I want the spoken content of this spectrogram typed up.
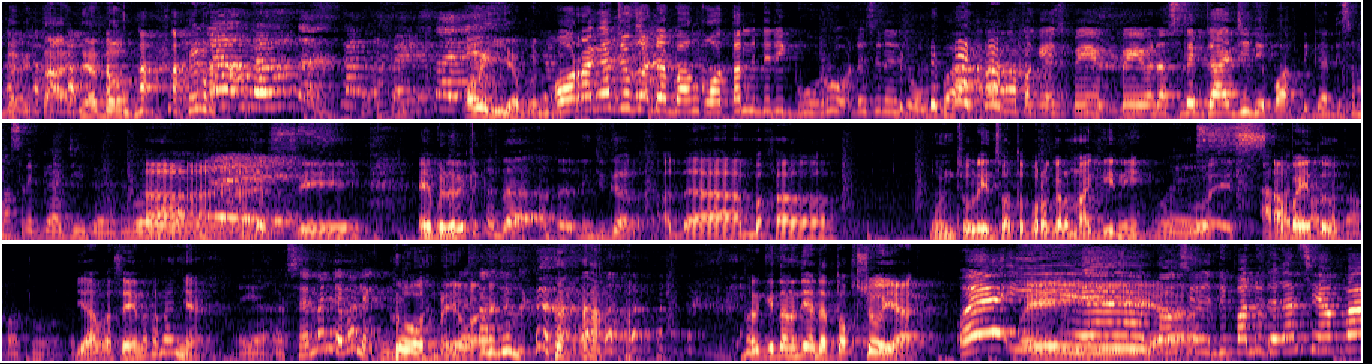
Gak ditanya dong Oh iya bener Orangnya juga ada bangkotan jadi guru di sini coba. Ah, pakai SPP udah slip gaji nih, Pak. Diganti sama slip gaji dan. Wah. Ah, asik. Eh betul kita ada ada ini juga loh. Ada bakal munculin suatu program lagi nih Wes. Apa Apa, itu? apa tuh, apa tuh, apa tuh? Ya apa saya enak nanya Iya, saya nanya balik nih. Oh nanya balik juga. Ntar kita nanti ada talk show ya Weh, iya. iya. Talk show dipandu dengan siapa?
